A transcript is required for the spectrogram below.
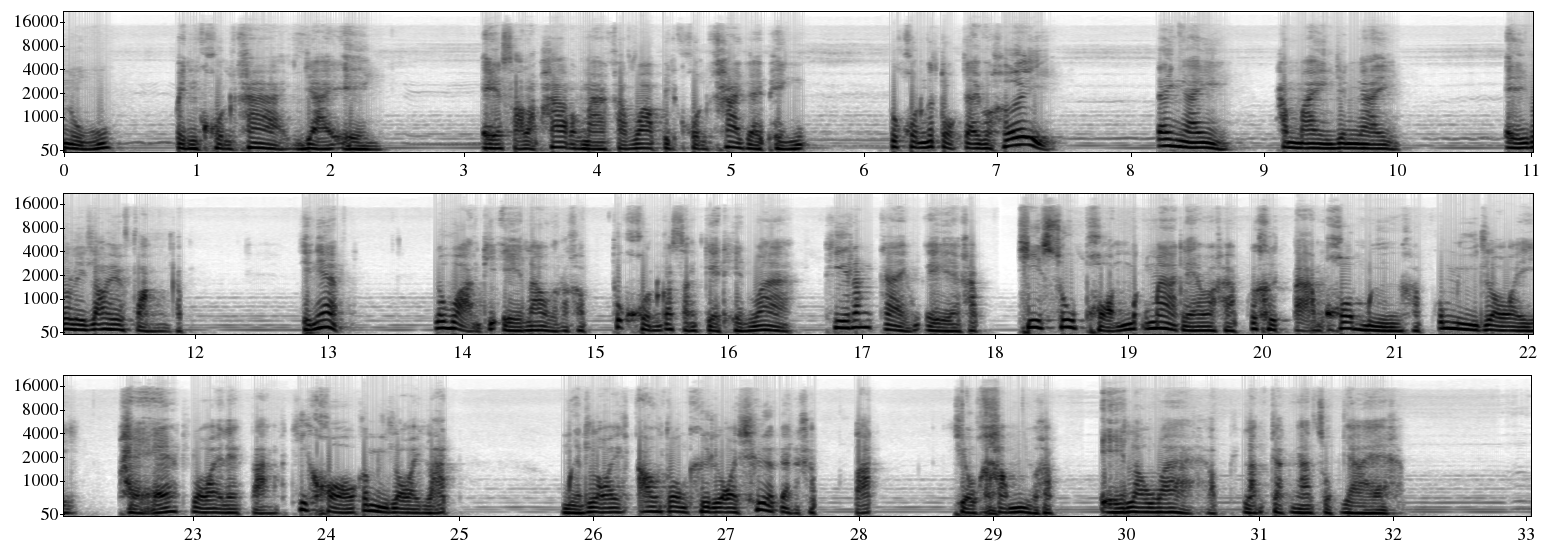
หนูเป็นคนฆ่ายายเอง เอสารภาพออกมาครับว่าเป็นคนฆ่ายายเพ้งทุกคนก็ตกใจว่าเฮ้ย ได้ไงทำไมยังไง เอก็เลยเล่าให้ฟังครับ ทีเนี้ย ระหว่างที่เอเล่านะครับ ทุกคนก็สังเกตเห็นว่าที่ร่างกายของเอครับที่สู้ผอมมากๆแล้วครับ ก็คือตามข้อมือครับ ก็มีรอยแผลรอยอะไรต่าง ที่คอก็มีรอยรัด เหมือนรอยเอาตรงคือรอยเชือกนะครับ รัดเขียวค้ำอยู่ครับ เอเล่าว่าครับ หลังจากงานศพยายครับ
